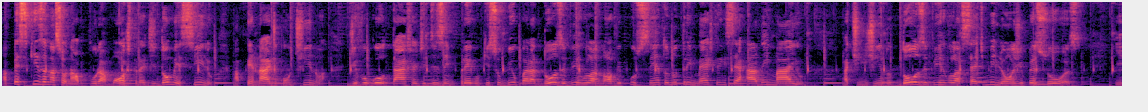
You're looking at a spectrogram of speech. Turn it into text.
A Pesquisa Nacional por Amostra de Domicílio, a PNAD contínua, divulgou taxa de desemprego que subiu para 12,9% no trimestre encerrado em maio, atingindo 12,7 milhões de pessoas e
